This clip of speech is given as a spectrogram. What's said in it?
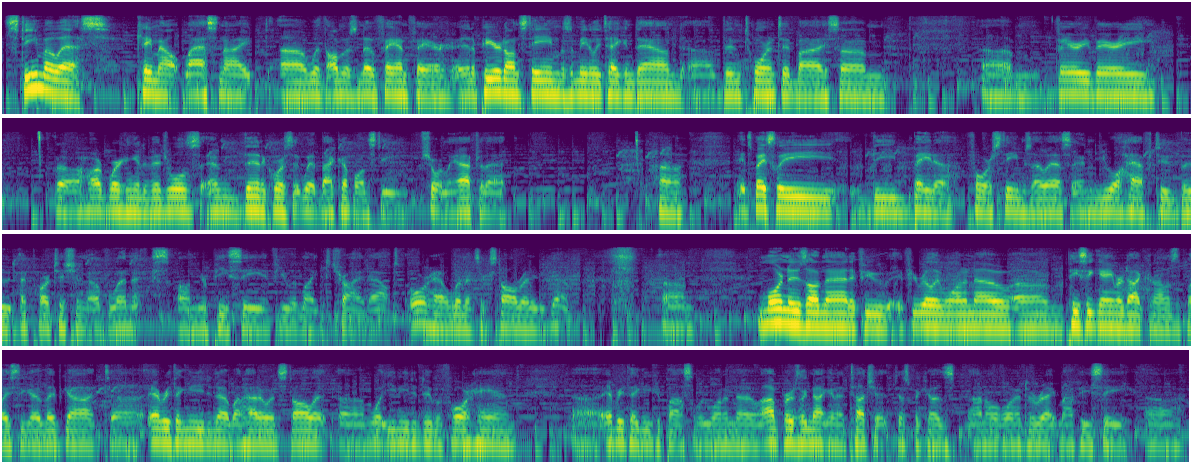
Steam OS came out last night uh, with almost no fanfare. It appeared on Steam, was immediately taken down, uh, then torrented by some um, very, very uh, hardworking individuals, and then of course it went back up on Steam shortly after that. Uh, it's basically the beta for Steam's OS, and you will have to boot a partition of Linux on your PC if you would like to try it out, or have Linux installed ready to go. Um, more news on that if you if you really want to know. Um, PCGamer.com is the place to go. They've got uh, everything you need to know about how to install it, uh, what you need to do beforehand, uh, everything you could possibly want to know. I'm personally not going to touch it just because I don't want to wreck my PC, uh,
